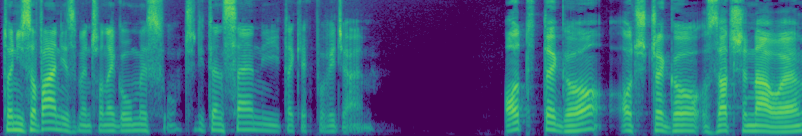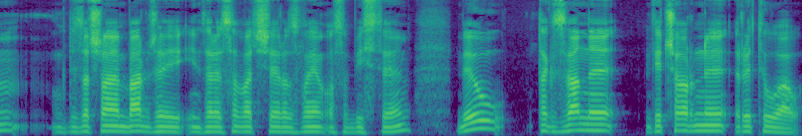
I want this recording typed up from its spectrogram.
tonizowanie zmęczonego umysłu, czyli ten sen i tak jak powiedziałem? Od tego, od czego zaczynałem, gdy zacząłem bardziej interesować się rozwojem osobistym, był tak zwany wieczorny rytuał.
